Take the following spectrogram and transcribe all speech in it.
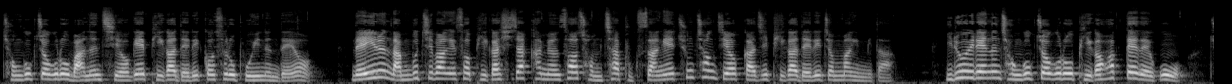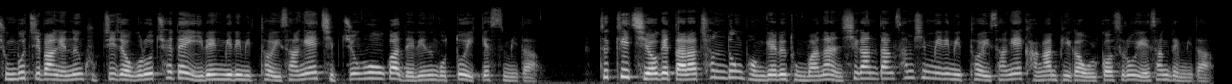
전국적으로 많은 지역에 비가 내릴 것으로 보이는데요. 내일은 남부지방에서 비가 시작하면서 점차 북상해 충청 지역까지 비가 내릴 전망입니다. 일요일에는 전국적으로 비가 확대되고 중부지방에는 국지적으로 최대 200mm 이상의 집중호우가 내리는 곳도 있겠습니다. 특히 지역에 따라 천둥, 번개를 동반한 시간당 30mm 이상의 강한 비가 올 것으로 예상됩니다.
